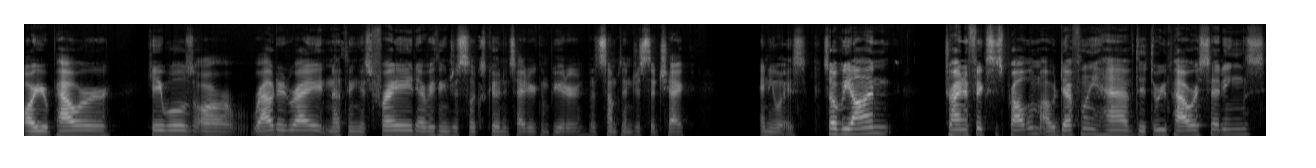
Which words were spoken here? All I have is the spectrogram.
all your power cables are routed right, nothing is frayed, everything just looks good inside your computer. That's something just to check. Anyways, so beyond trying to fix this problem, I would definitely have the three power settings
